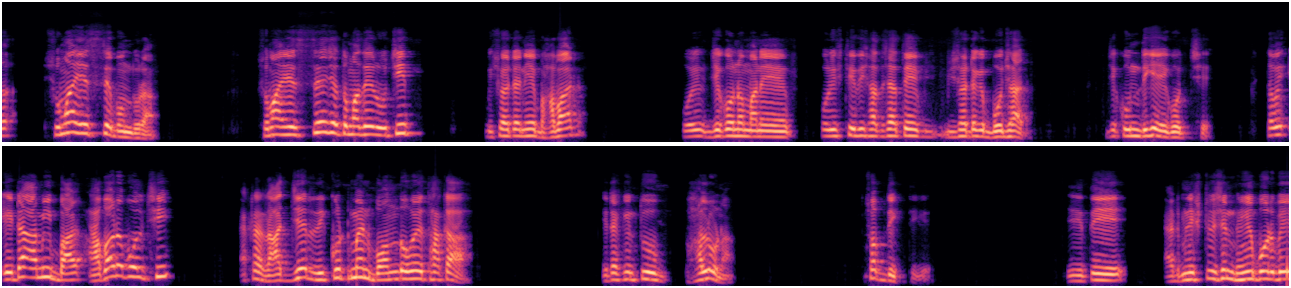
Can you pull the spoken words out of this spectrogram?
তো, সময় এসছে বন্ধুরা। সময় এসছে যে তোমাদের উচিত বিষয়টা নিয়ে ভাবার যে কোনো মানে পরিস্থিতির সাথে সাথে বিষয়টাকে বোঝার যে কোন দিকে এগোচ্ছে। তবে এটা আমি আবারও বলছি, একটা রাজ্যের রিক্রুটমেন্ট বন্ধ হয়ে থাকা এটা কিন্তু ভালো না, সব দিক থেকে। এতে অ্যাডমিনিস্ট্রেশন ভেঙে পড়বে,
